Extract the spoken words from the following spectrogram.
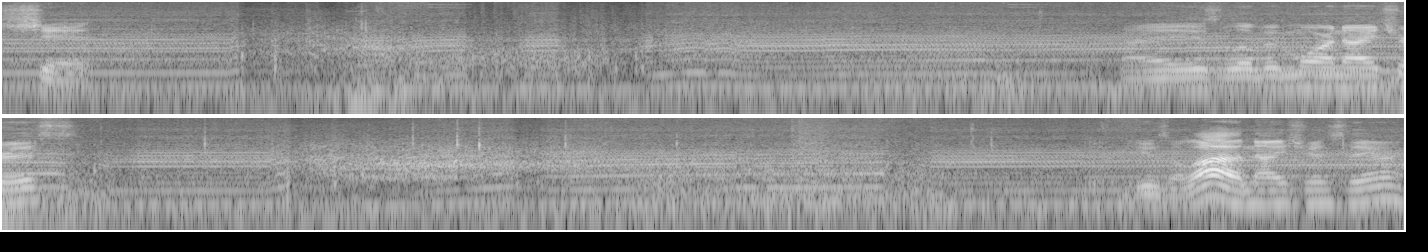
Shit. I use a little bit more nitrous. Use a lot of nitrous there.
